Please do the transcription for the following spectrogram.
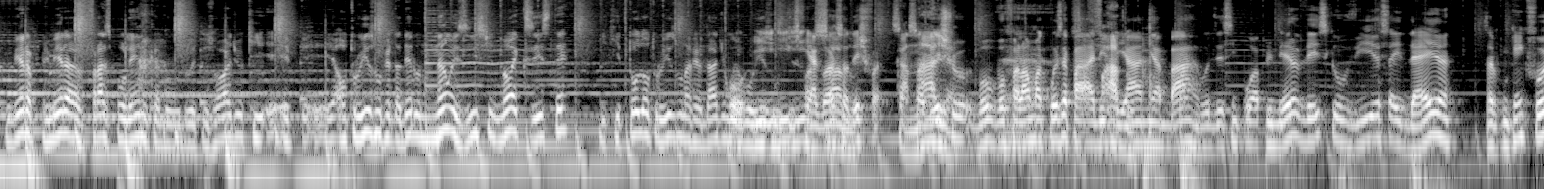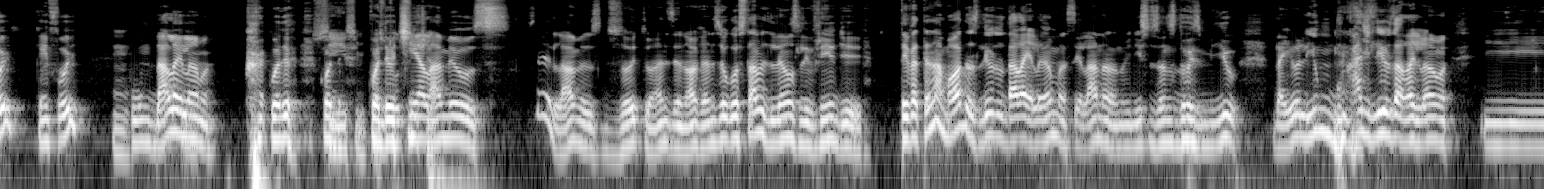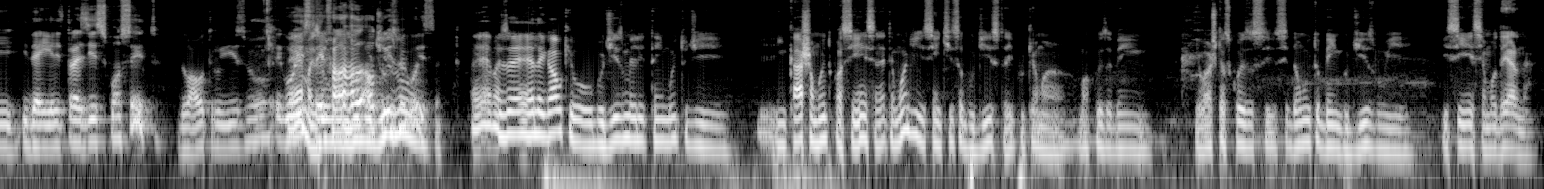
primeira, primeira frase polêmica do, do episódio, que e- e- e altruísmo verdadeiro não existe, não existe, e que todo altruísmo, na verdade, é um Pô, egoísmo e, e disfarçado. agora só deixa, só, só deixa vou, vou falar uma coisa pra fado. aliviar a minha barra. Vou dizer assim, pô, a primeira vez que eu vi essa ideia, sabe com quem que foi? Quem foi? Hum. Com o Dalai Lama. quando eu, quando, Sim, sim, quando eu tinha sentido. lá meus, sei lá, meus 18 anos, 19 anos, eu gostava de ler uns livrinhos de... Teve até na moda os livros do Dalai Lama, sei lá, no, no início dos anos 2000. Daí eu li um bocado de livros do Dalai Lama. E, e daí ele trazia esse conceito do altruísmo egoísta. mas ele o- falava mas o altruísmo budismo- egoísta. É, mas é, é legal que o budismo ele tem muito de. encaixa muito com a ciência, né? Tem um monte de cientista budista aí, porque é uma, uma coisa bem. Eu acho que as coisas se, se dão muito bem em budismo e, e ciência moderna.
